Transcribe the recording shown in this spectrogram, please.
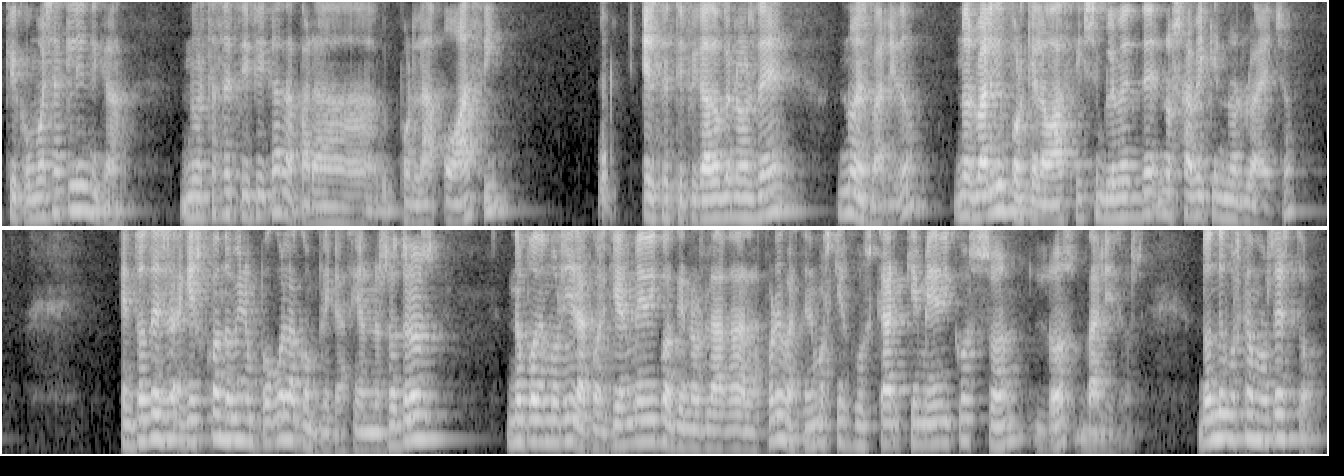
que como esa clínica no está certificada para, por la OACI, el certificado que nos dé no es válido. No es válido porque la OACI simplemente no sabe quién nos lo ha hecho. Entonces aquí es cuando viene un poco la complicación. Nosotros no podemos ir a cualquier médico a que nos haga las pruebas, tenemos que buscar qué médicos son los válidos. ¿Dónde buscamos esto?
